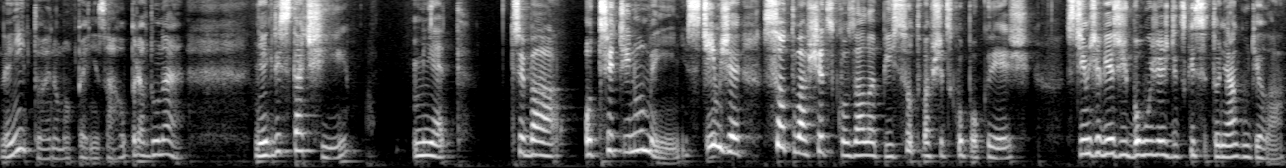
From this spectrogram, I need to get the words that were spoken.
není to jenom o penězách, opravdu ne. Někdy stačí mít třeba o třetinu míň, s tím, že sotva všecko zalepíš, sotva všecko pokryješ, s tím, že věříš Bohu, že vždycky se to nějak udělá.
